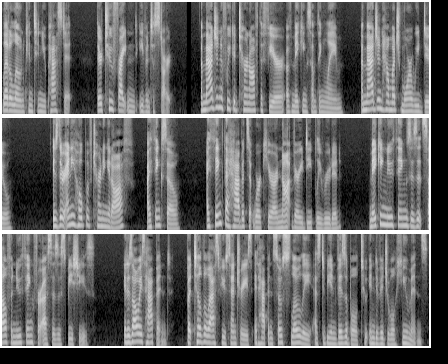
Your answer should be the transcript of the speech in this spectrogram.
let alone continue past it. They're too frightened even to start. Imagine if we could turn off the fear of making something lame. Imagine how much more we'd do. Is there any hope of turning it off? I think so. I think the habits at work here are not very deeply rooted. Making new things is itself a new thing for us as a species. It has always happened, but till the last few centuries, it happened so slowly as to be invisible to individual humans.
